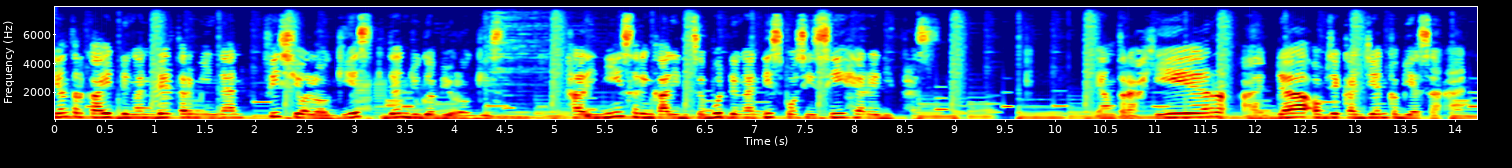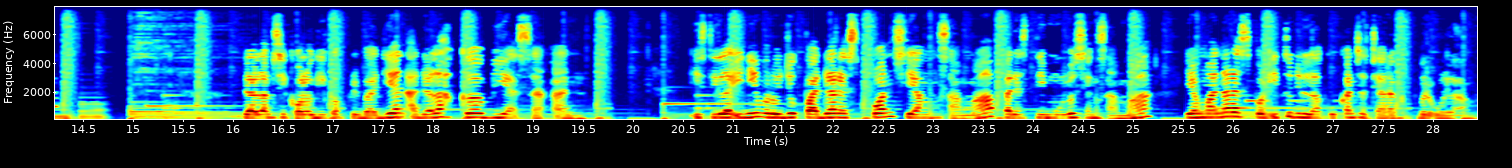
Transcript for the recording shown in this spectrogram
yang terkait dengan determinan fisiologis dan juga biologis. Hal ini sering kali disebut dengan disposisi hereditas. Yang terakhir, ada objek kajian kebiasaan dalam psikologi kepribadian adalah kebiasaan. Istilah ini merujuk pada respons yang sama pada stimulus yang sama, yang mana respon itu dilakukan secara berulang.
